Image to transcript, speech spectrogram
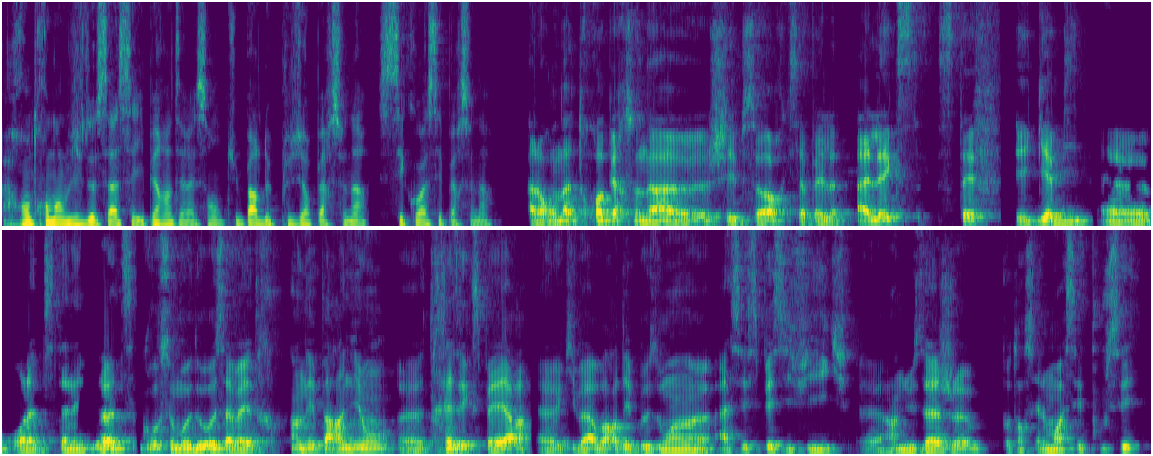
Rentrons dans le vif de ça, c'est hyper intéressant. Tu me parles de plusieurs personas. C'est quoi ces personas? Alors on a trois personas euh, chez Epsor qui s'appellent Alex, Steph et Gabi. Euh, pour la petite anecdote, grosso modo, ça va être un épargnant euh, très expert qui va avoir des besoins assez spécifiques, un usage potentiellement assez poussé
